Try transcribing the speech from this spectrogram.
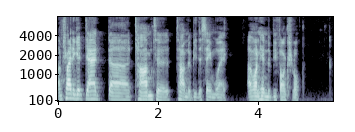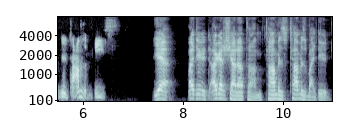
I'm trying to get dad uh, Tom to Tom to be the same way. I want him to be functional. Dude, Tom's a beast. Yeah, my dude. I got to shout out Tom. Tom is Tom is my dude.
